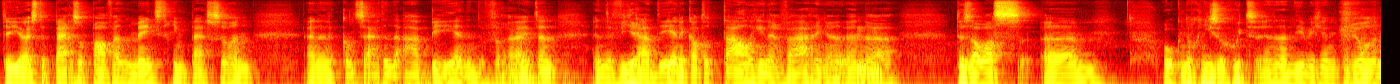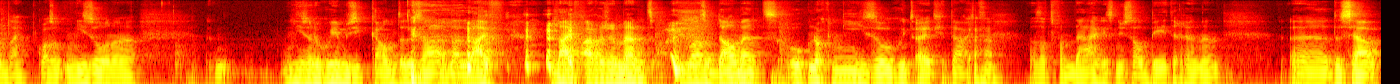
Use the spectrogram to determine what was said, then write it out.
de juiste pers op af, hè, de mainstream pers. Zo, en, en een concert in de AB en in de Vooruit en in de 4AD. En ik had totaal geen ervaring. Hè, en, Mhm. dus dat was ehm, ook nog niet zo goed hè, in die beginperiode. Omdat ik was ook niet zo'n eh, niet zo'n goede muzikant. Dus dat, dat live, live arrangement was op dat moment ook nog niet zo goed uitgedacht als dat vandaag is. Nu is het al beter. En, en, eh, dus ja,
